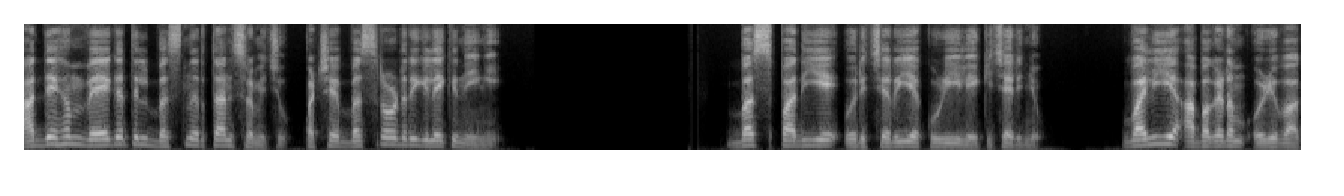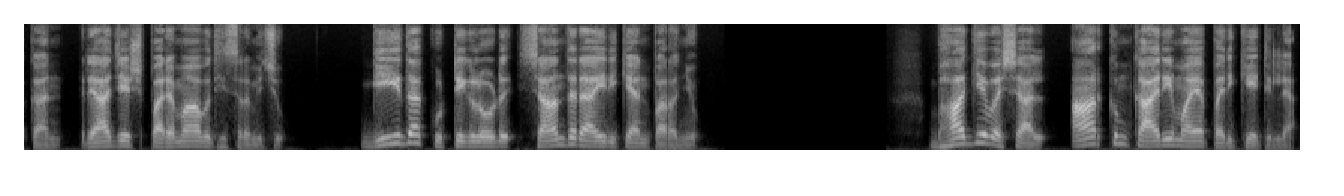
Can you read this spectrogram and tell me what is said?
അദ്ദേഹം വേഗത്തിൽ ബസ് നിർത്താൻ ശ്രമിച്ചു പക്ഷേ ബസ് റോഡരികിലേക്ക് നീങ്ങി. ബസ് പതിയെ ഒരു ചെറിയ കുഴിയിലേക്ക് ചരിഞ്ഞു. വലിയ അപകടം ഒഴിവാക്കാൻ രാജേഷ് പരമാവധി ശ്രമിച്ചു. ഗീത കുട്ടികളോട് ശാന്തരായിരിക്കാൻ പറഞ്ഞു. ഭാഗ്യവശാൽ ആർക്കും കാര്യമായ പരിക്കേറ്റില്ല.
